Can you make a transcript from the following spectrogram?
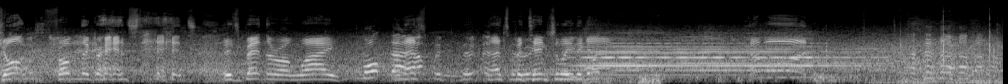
shot from the grandstands. It's bent the wrong way. Mop And that's, the, that's potentially the game. Come on!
